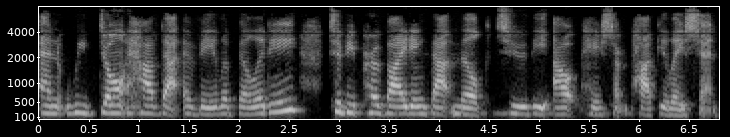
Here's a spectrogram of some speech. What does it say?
and we don't have that availability to be providing that milk to the outpatient population.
